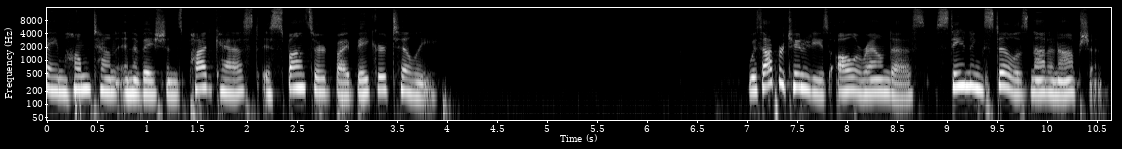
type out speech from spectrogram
AIM Hometown Innovations podcast is sponsored by Baker Tilly. With opportunities all around us, standing still is not an option.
